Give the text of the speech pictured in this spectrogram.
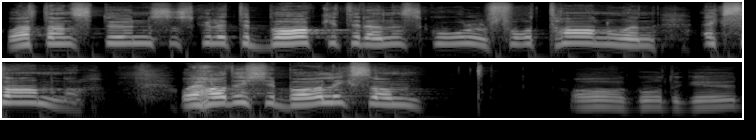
Og etter en stund så skulle jeg tilbake til denne skolen for å ta noen eksamener. Og jeg hadde ikke bare liksom Å, gode Gud.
